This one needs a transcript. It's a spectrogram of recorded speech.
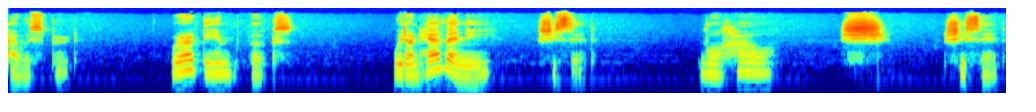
I whispered, where are the hymn books? We don't have any, she said. Well, how? Shh, she said.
